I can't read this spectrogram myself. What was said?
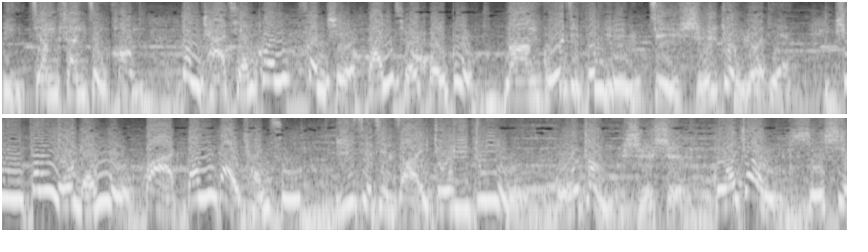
里江山纵横，洞察乾坤寸尺环球回顾，览国际风云聚时政热点，书风流人物画当代传奇，一切尽在周一中午国政时事。国政时事。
